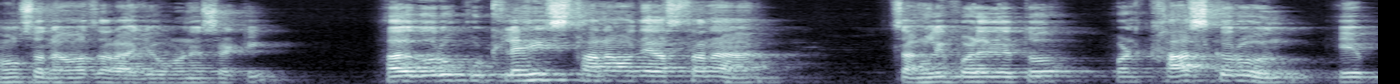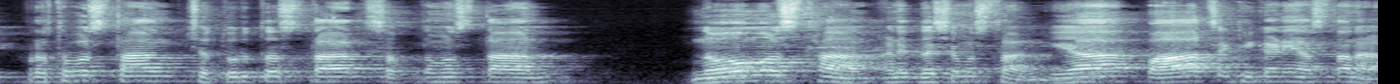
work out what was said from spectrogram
हंस नावाचा राजयोग होण्यासाठी. हा गुरु कुठल्याही स्थानामध्ये असताना चांगली फळे देतो पण खास करून हे प्रथम स्थान चतुर्थ स्थान सप्तम स्थान नवम स्थान आणि दशम स्थान या पाच ठिकाणी असताना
